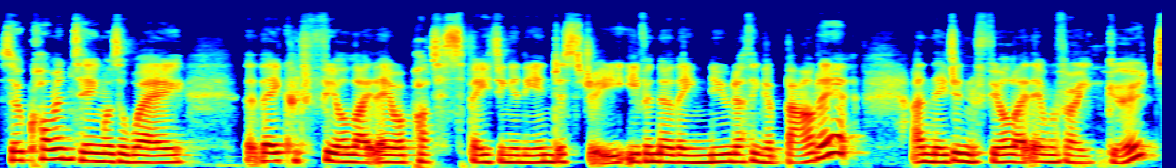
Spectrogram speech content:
so commenting was a way that they could feel like they were participating in the industry, even though they knew nothing about it and they didn't feel like they were very good.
